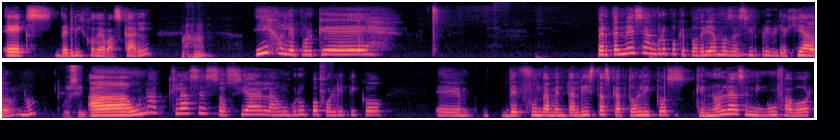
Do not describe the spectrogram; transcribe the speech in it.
ex del hijo de Abascal. Híjole, porque pertenece a un grupo que podríamos decir privilegiado, ¿no? Pues sí. a una clase social, a un grupo político eh, de fundamentalistas católicos que no le hacen ningún favor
